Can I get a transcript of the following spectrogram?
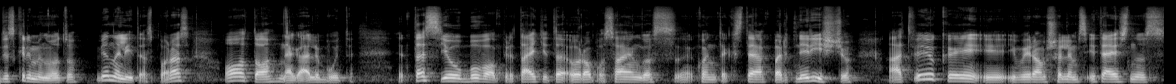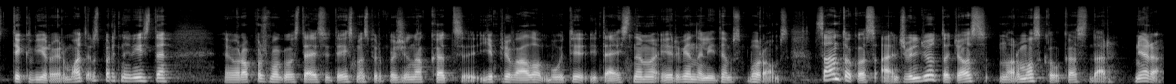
diskriminuotų vienalytės poras, o to negali būti. Tas jau buvo pritaikyta ES kontekste partnerysčių atveju, kai įvairioms šalims įteisinus tik vyro ir moters partnerystę, Europos žmogaus teisų teismas pripažino, kad ji privalo būti įteisinama ir vienalytėms poroms. Santokos atžvilgių tokios normos kol kas dar nėra.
